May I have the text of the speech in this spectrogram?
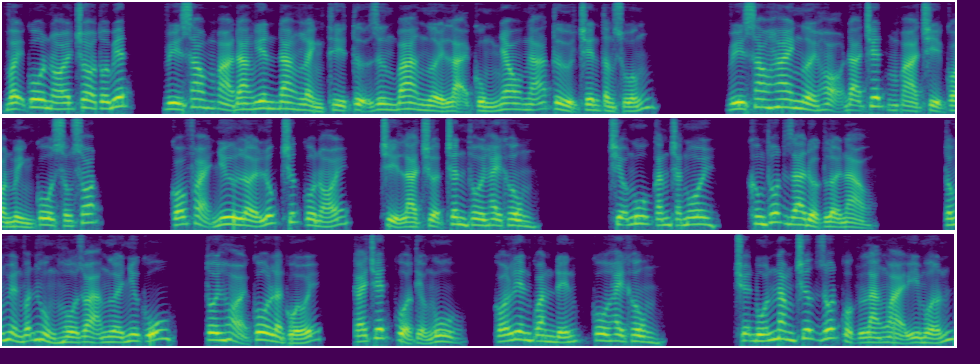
Vậy cô nói cho tôi biết, vì sao mà đang yên đang lành thì tự dưng ba người lại cùng nhau ngã từ trên tầng xuống? Vì sao hai người họ đã chết mà chỉ còn mình cô sống sót? Có phải như lời lúc trước cô nói, chỉ là trượt chân thôi hay không? Triệu ngu cắn chặt môi, không thốt ra được lời nào. Tống huyền vẫn hùng hồ dọa người như cũ, tôi hỏi cô lần cuối, cái chết của tiểu ngu, có liên quan đến cô hay không? Chuyện 4 năm trước rốt cuộc là ngoài ý muốn,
